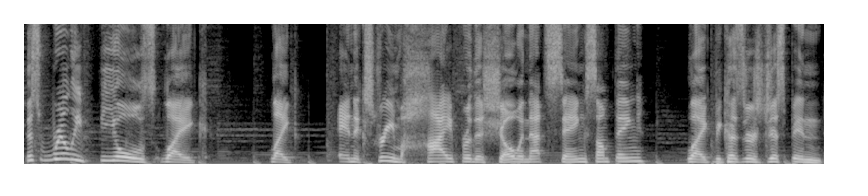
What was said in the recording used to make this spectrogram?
this really feels like like an extreme high for this show and that's saying something like because there's just been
